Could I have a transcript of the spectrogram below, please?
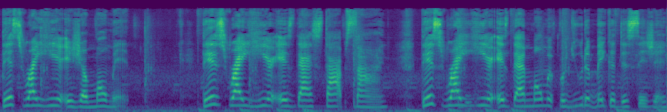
This right here is your moment. This right here is that stop sign. This right here is that moment for you to make a decision.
